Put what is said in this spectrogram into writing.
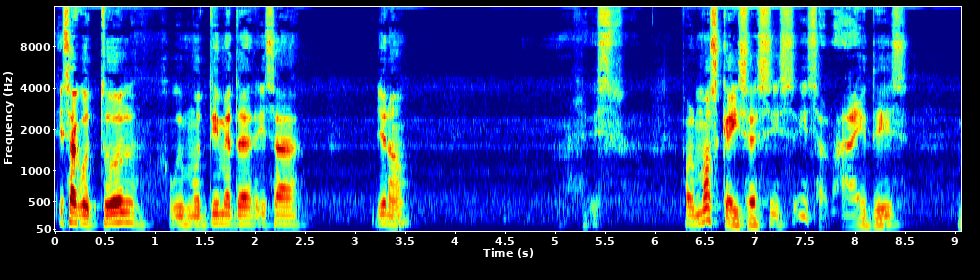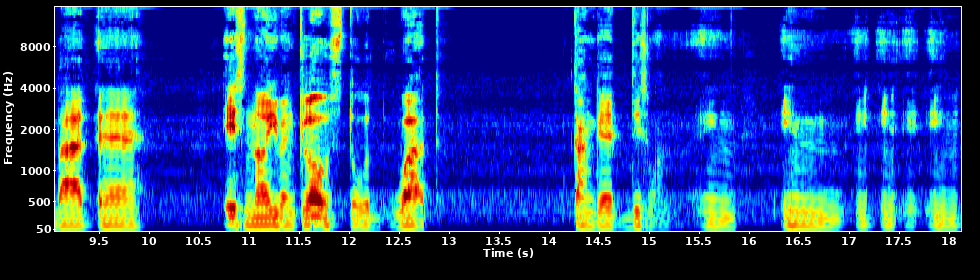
it's a good tool with multimeter. It's a, you know, it's for most cases it's, it's alright. This, but uh, it's not even close to what can get this one. In in in in in,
